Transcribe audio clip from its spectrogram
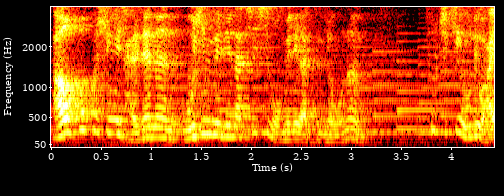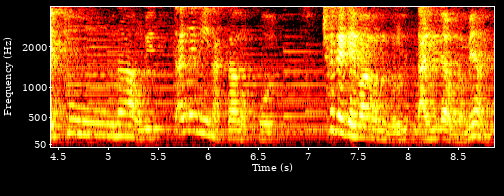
아웃포커싱이 잘 되는 50mm나 75mm 같은 경우는 솔직히 우리 와이프나 우리 딸내미 갖다 놓고 최대 개방으로 놀- 날리자 그러면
